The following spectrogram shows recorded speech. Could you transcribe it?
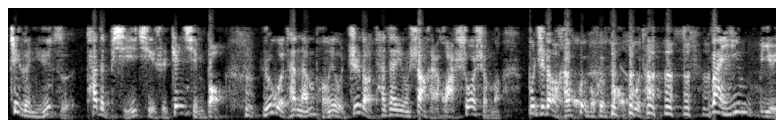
这个女子她的脾气是真心暴，如果她男朋友知道她在用上海话说什么，不知道还会不会保护她？万一有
